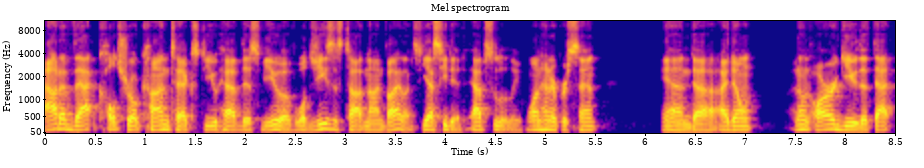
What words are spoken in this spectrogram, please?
out of that cultural context, you have this view of, well, Jesus taught nonviolence. Yes, he did. Absolutely. 100%. And uh, I don't I don't argue that that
